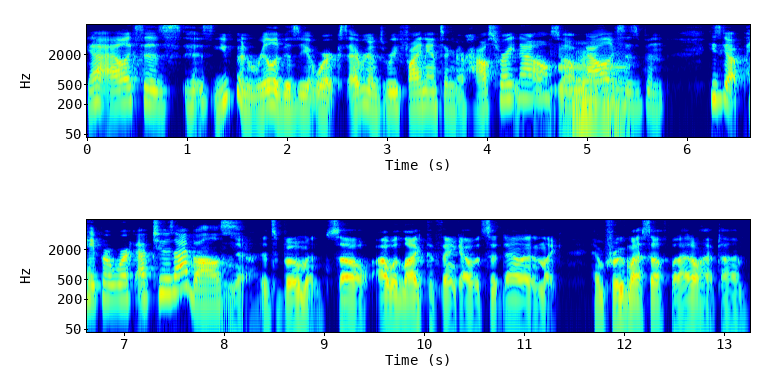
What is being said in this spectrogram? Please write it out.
Yeah, Alex is. His, you've been really busy at work. 'cause everyone's refinancing their house right now, so Mhm. Alex has been. He's got paperwork up to his eyeballs. Yeah, it's booming. So I would like to think I would sit down and like improve myself, but I don't have time.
